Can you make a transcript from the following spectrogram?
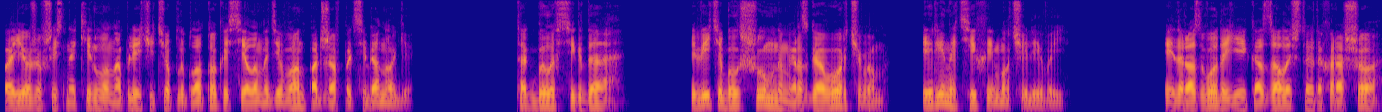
поежившись, накинула на плечи теплый платок и села на диван, поджав под себя ноги. Так было всегда. Витя был шумным и разговорчивым, Ирина тихой и молчаливой. И до развода ей казалось, что это хорошо.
